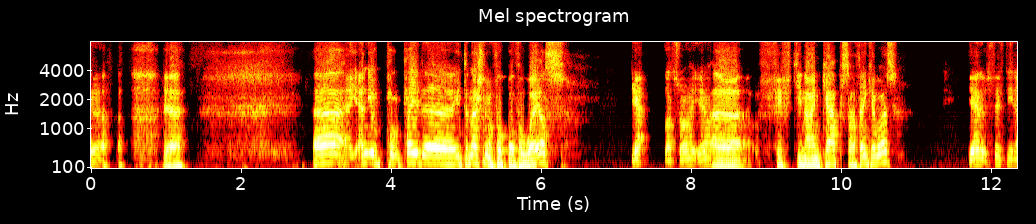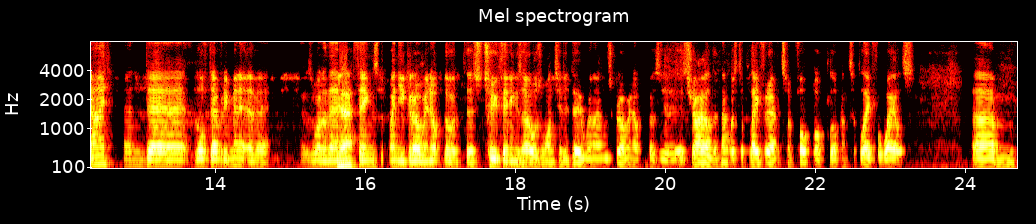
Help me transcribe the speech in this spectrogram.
yeah. Yeah. Uh, and you've played uh, international football for Wales. Yeah, that's right. Yeah. Uh, 59 caps, I think it was. Yeah, it was 59 and uh, loved every minute of it. It was one of them Yeah. things that when you're growing up, though, there's two things I always wanted to do when I was growing up as a, a child, and that was to play for Everton Football Club and to play for Wales. Um,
